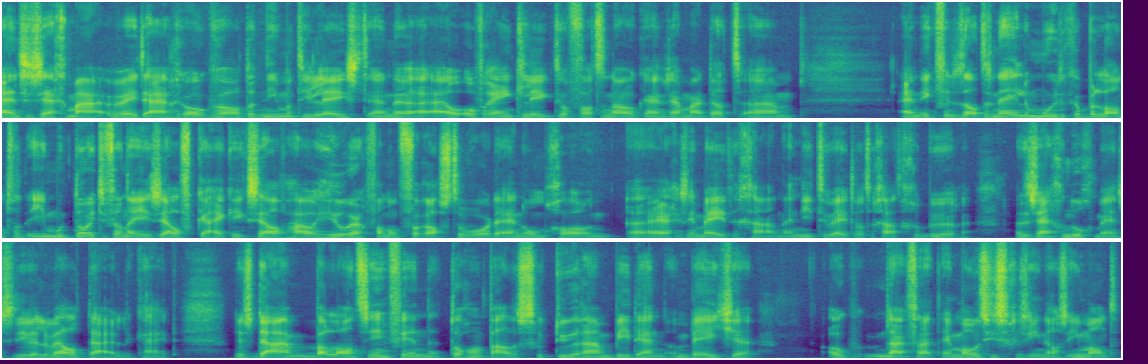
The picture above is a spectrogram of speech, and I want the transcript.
En ze zeggen, maar we weten eigenlijk ook wel dat niemand die leest en er overheen klikt of wat dan ook. En zeg maar dat. Um, En ik vind het altijd een hele moeilijke balans. Want je moet nooit te veel naar jezelf kijken. Ik zelf hou heel erg van om verrast te worden en om gewoon uh, ergens in mee te gaan en niet te weten wat er gaat gebeuren. Maar er zijn genoeg mensen die willen wel duidelijkheid. Dus daar balans in vinden, toch een bepaalde structuur aanbieden en een beetje ook nou, vanuit emoties gezien, als iemand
